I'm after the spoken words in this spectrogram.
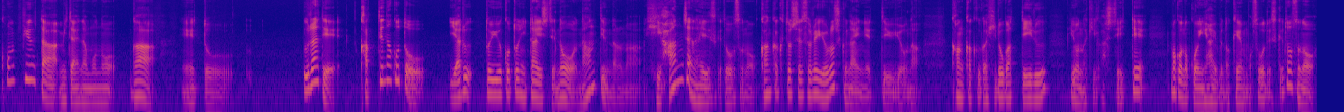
コンピューターみたいなものがえっ、ー、と裏で勝手なことをやるということに対しての何て言うんだろうな批判じゃないですけどその感覚としてそれよろしくないねっていうような感覚が広がっているような気がしていてまあ、このコインハイブの件もそうですけどその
